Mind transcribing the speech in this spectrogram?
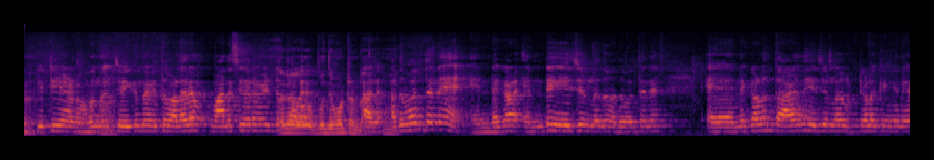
റിപ്പീറ്റ് ചെയ്യണോ എന്ന് ചോദിക്കുന്ന സമയത്ത് വളരെ മാനസികപരമായിട്ട് ബുദ്ധിമുട്ടുണ്ട്. അതുപോലെ തന്നെ എന്റെ എന്റെ ഏജ് ഉള്ളതും അതുപോലെ തന്നെ എന്നെക്കാളും താഴ്ന്ന ഏജ് ഉള്ള കുട്ടികളൊക്കെ ഇങ്ങനെ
